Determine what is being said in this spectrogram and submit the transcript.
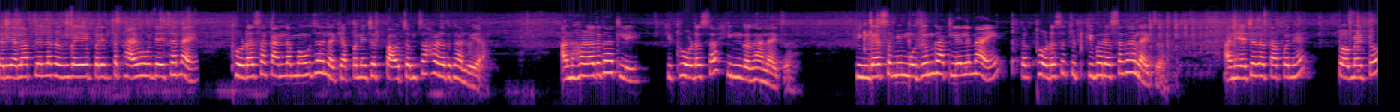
तर याला आपल्याला रंग येईपर्यंत फ्राय होऊ द्यायचा नाही. थोडासा कांदा मऊ झाला की आपण याच्यात पाव चमचा हळद घालूया. आणि हळद घातली की थोडंसं हिंग घालायचं. हिंग असं मी मोजून घातलेलं नाही तर थोडंसं चुटकीभर असं घालायचं. आणि याच्यात आता आपण हे टोमॅटो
